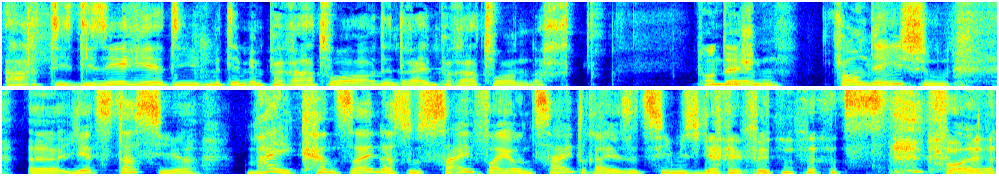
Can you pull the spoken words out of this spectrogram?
ach, die, die Serie, die mit dem Imperator, den drei Imperatoren, ach. Foundation. Ähm, Foundation. Mhm. Äh, jetzt das hier. Mai, kann es sein, dass du Sci-Fi und Zeitreise ziemlich geil findest? Voll.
